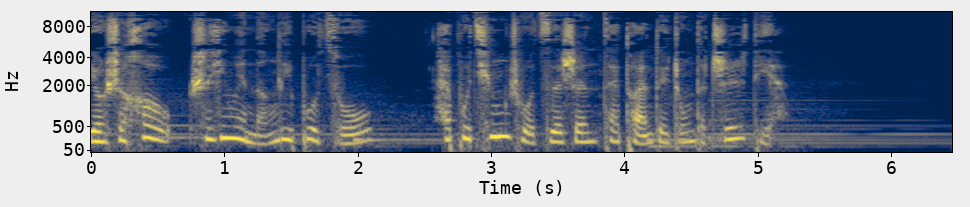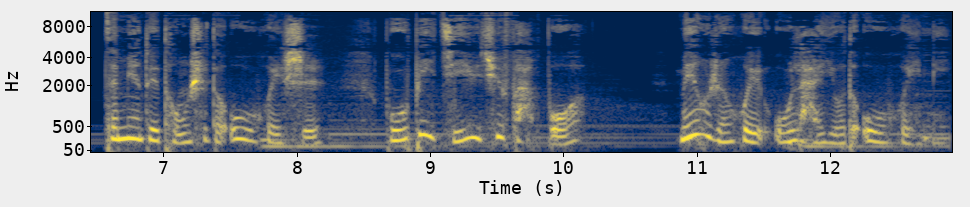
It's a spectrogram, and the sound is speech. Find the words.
有时候是因为能力不足，还不清楚自身在团队中的支点。在面对同事的误会时，不必急于去反驳，没有人会无来由的误会你，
